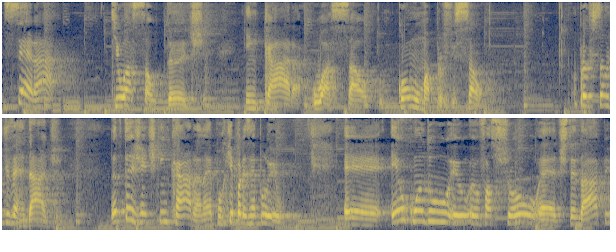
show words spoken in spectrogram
será que o assaltante encara o assalto como uma profissão? Uma profissão de verdade? Deve ter gente que encara, né? Porque, por exemplo, eu. É, eu, quando eu, eu faço show é, de stand-up,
